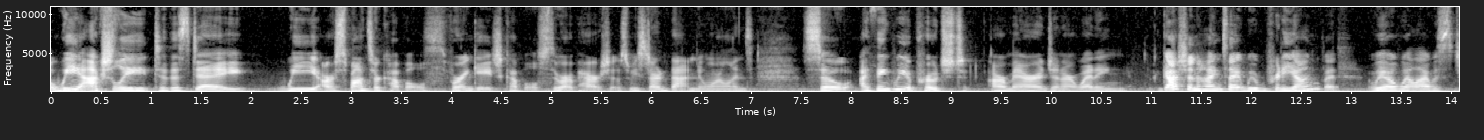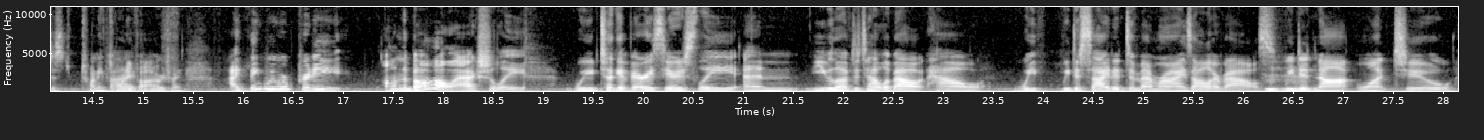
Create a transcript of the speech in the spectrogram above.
we actually, to this day, we are sponsor couples for engaged couples through our parishes. We started that in New Orleans. So I think we approached our marriage and our wedding. Gosh, in hindsight, we were pretty young, but we, oh, well, I was just 25. we 25. 20. I think we were pretty on the ball, actually. We took it very seriously, and you love to tell about how we we decided to memorize all our vows. We Mhm. did not want to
